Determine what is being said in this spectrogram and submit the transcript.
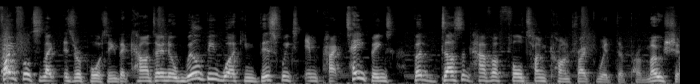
Fightful Select is reporting that Cardona will be working this week's Impact tapings, but doesn't have a full-time contract with the promotion.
